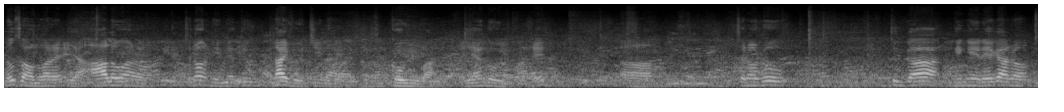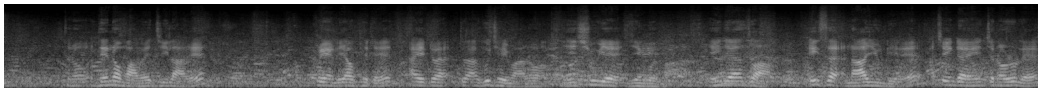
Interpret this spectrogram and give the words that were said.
လှုပ်ဆောင်သွားတဲ့အရာအားလုံးကတော့ကျွန်တော်အနေနဲ့သူ live ကိုကြည့်လိုက်ဂုဏ်ယူပါတယ်အရန်ဂုဏ်ယူပါတယ်အာကျွန်တော်တို့သူကငယ်ငယ်တည်းကတော့ကျွန်တော်အတင်းတော်မှာပဲကြီးလာတယ် ခရီးတယောက်ဖြစ်တယ်အဲ့ဒီအတွက်သူကအခုချိန်မှာတော့ယေရှုရဲ့ယင်ခွင်မှာငြိမ်းချမ်းစွာအိပ်ဆက်အနားယူနေတယ်အချိန်တန်ရင်ကျွန်တော်တို့လည်း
